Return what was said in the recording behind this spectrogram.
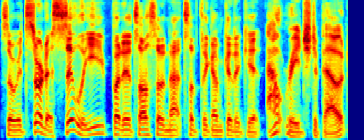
So it's sort of silly, but it's also not something I'm going to get outraged about.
